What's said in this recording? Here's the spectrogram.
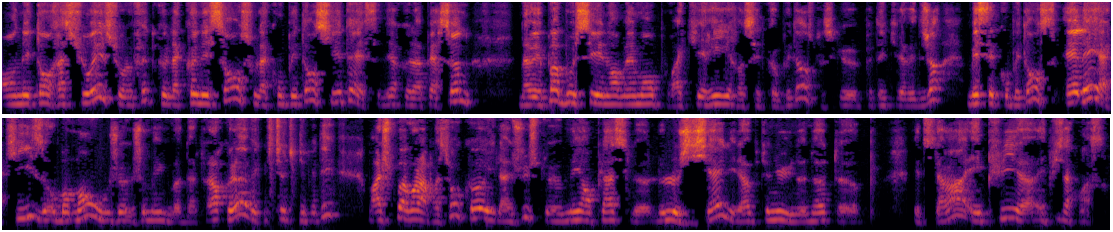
en étant rassuré sur le fait que la connaissance ou la compétence y était. C'est-à-dire que la personne n'avait pas bossé énormément pour acquérir cette compétence, parce que peut-être qu'il avait déjà, mais cette compétence, elle est acquise au moment où je, mets une bonne note. Alors que là, avec ChatGPT, moi, je peux avoir l'impression qu'il a juste mis en place le, le, logiciel, il a obtenu une note, euh, etc., et puis, euh, et puis ça coince.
